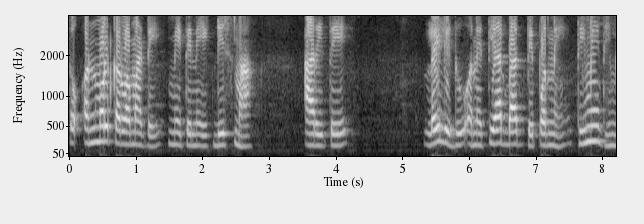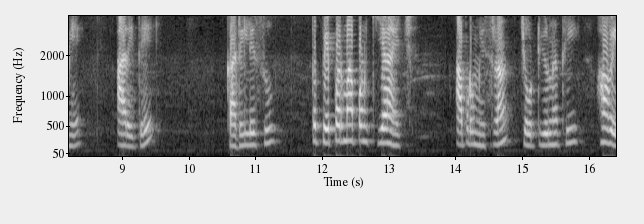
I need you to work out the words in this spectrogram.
તો અનમોલ્ડ કરવા માટે મેં તેને એક ડીશમાં આ રીતે લઈ લીધું અને ત્યારબાદ પેપરને ધીમે ધીમે આ રીતે કાઢી લેશું. તો પેપરમાં પણ ક્યાંય જ આપણું મિશ્રણ ચોટ્યું નથી. હવે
